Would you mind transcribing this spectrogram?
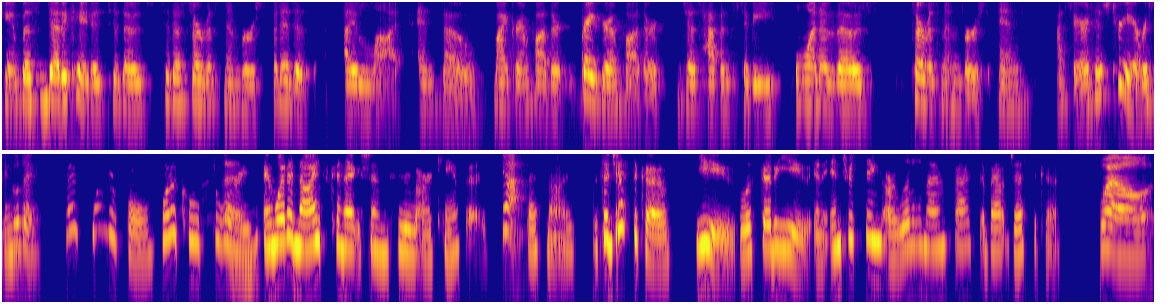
campus dedicated to those to those service members, but it is a lot. And so my grandfather, great grandfather, just happens to be one of those service members and I stare at his tree every single day. That's wonderful. What a cool story. Um, and what a nice connection to our campus. Yeah. That's nice. So, Jessica, you, let's go to you. An interesting or little known fact about Jessica. Well,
